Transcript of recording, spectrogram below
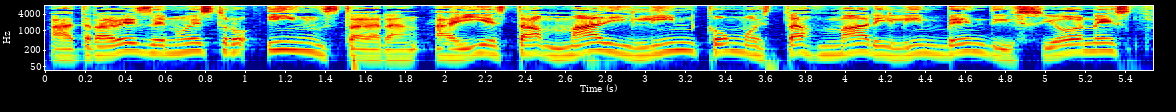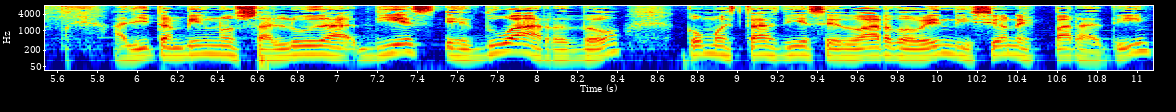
a través de nuestro Instagram. Ahí está Marilyn, ¿cómo estás Marilyn? Bendiciones. Allí también nos saluda Diez Eduardo, ¿cómo estás Diez Eduardo? Bendiciones para ti.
